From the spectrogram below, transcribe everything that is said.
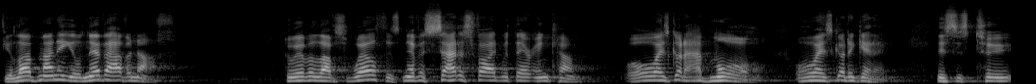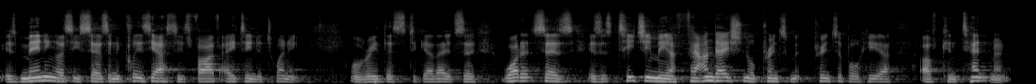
If you love money, you'll never have enough. Whoever loves wealth is never satisfied with their income. Always got to have more. Always got to get it. This is too is meaningless, he says in Ecclesiastes 5 18 to 20. We'll read this together. It's a, what it says is it's teaching me a foundational principle here of contentment.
